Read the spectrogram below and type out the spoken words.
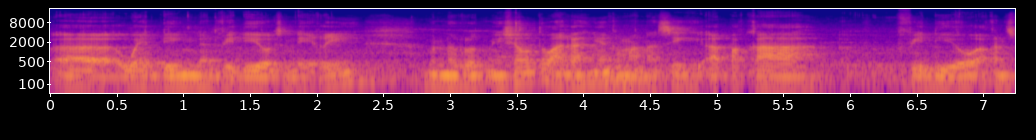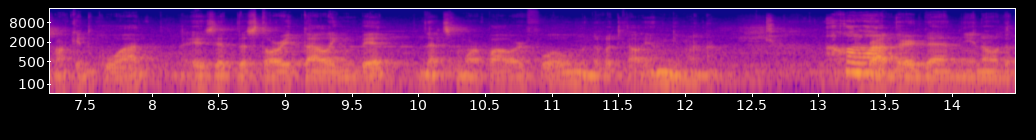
uh, wedding dan video sendiri menurut Michelle tuh arahnya ke mana sih? Apakah video akan semakin kuat is it the storytelling bit that's more powerful menurut kalian gimana kalau rather than you know the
